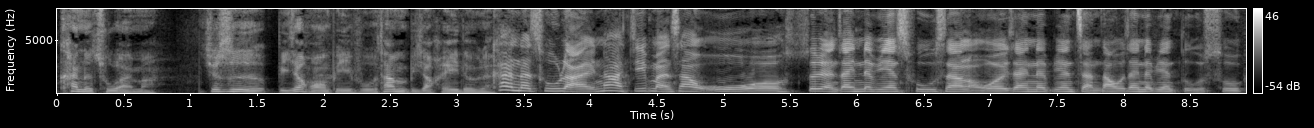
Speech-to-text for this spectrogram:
看得出来吗？就是比较黄皮肤，他们比较黑，对不对？看得出来。那基本上，我虽然在那边出生了，我也在那边长大，我在那边读书，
